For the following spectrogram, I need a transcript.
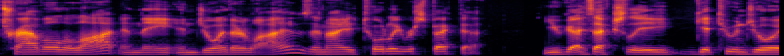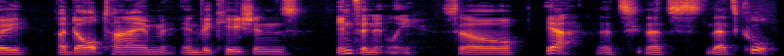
travel a lot and they enjoy their lives and I totally respect that. You guys actually get to enjoy adult time and vacations infinitely. So, yeah, that's that's that's cool.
